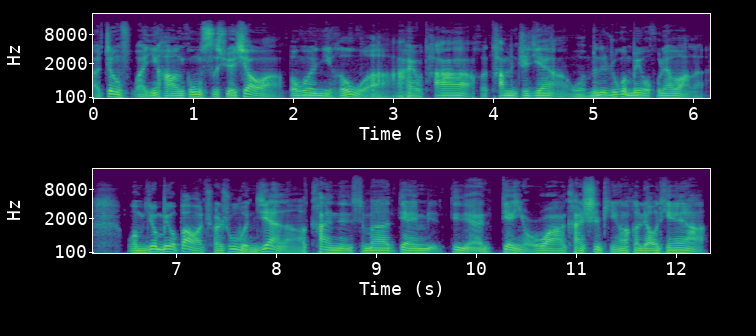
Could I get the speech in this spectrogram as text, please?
呃政府啊、银行、公司、学校啊，包括你和我啊，还有他和他们之间啊，我们如果没有互联网了，我们就没有办法传输文件了啊，看什么电电电邮啊，看视频啊和聊天啊，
